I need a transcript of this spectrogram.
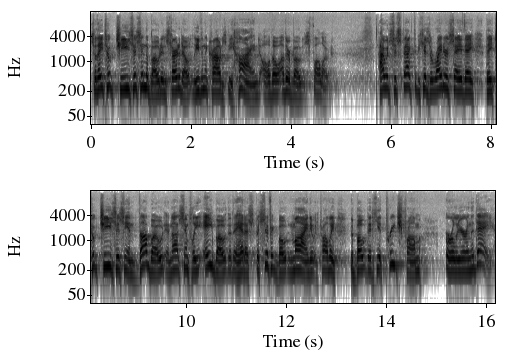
So they took Jesus in the boat and started out, leaving the crowds behind, although other boats followed. I would suspect because the writers say they, they took Jesus in the boat and not simply a boat, that they had a specific boat in mind. It was probably the boat that he had preached from earlier in the day.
